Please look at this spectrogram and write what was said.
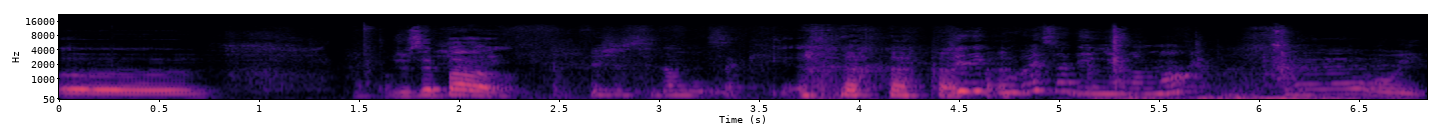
euh, Attends, Je sais pas. Je, je suis dans mon sac. J'ai découvert ça dernièrement. Euh, Oui.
